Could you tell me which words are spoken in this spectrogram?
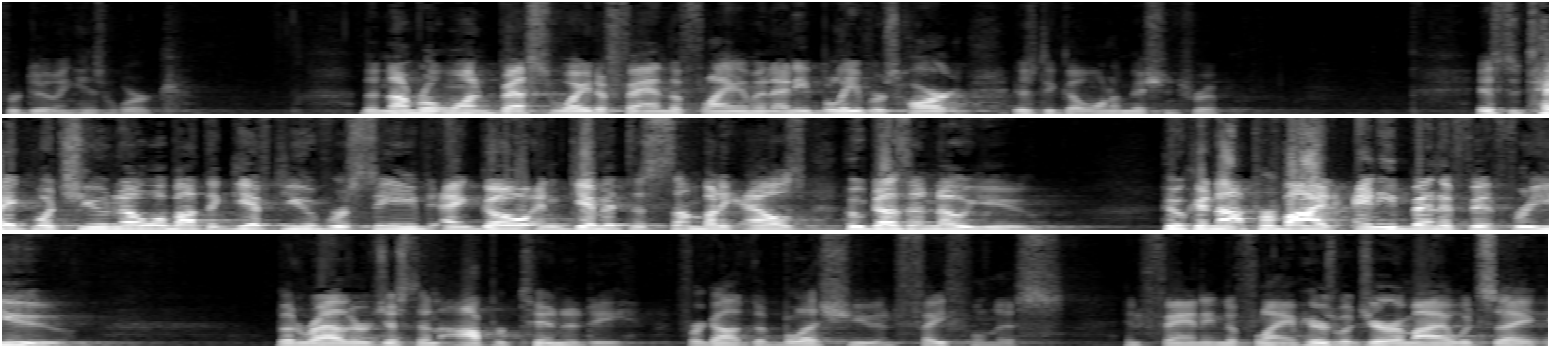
for doing his work. The number one best way to fan the flame in any believer's heart is to go on a mission trip is to take what you know about the gift you've received and go and give it to somebody else who doesn't know you, who cannot provide any benefit for you, but rather just an opportunity for God to bless you in faithfulness in fanning the flame. Here's what Jeremiah would say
